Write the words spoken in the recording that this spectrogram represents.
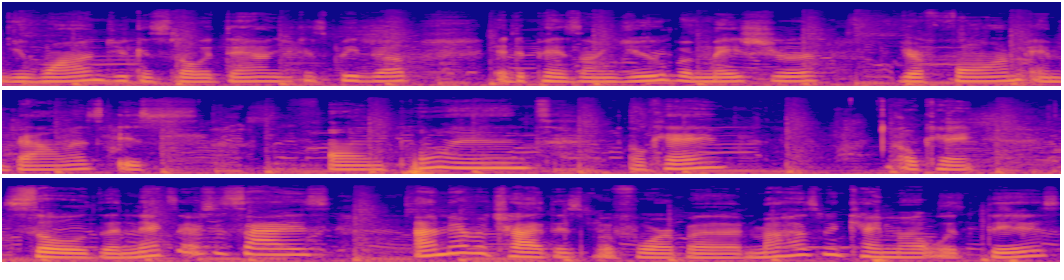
you want, you can slow it down, you can speed it up. It depends on you, but make sure your form and balance is on point. Okay? Okay. So the next exercise, I never tried this before, but my husband came up with this.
